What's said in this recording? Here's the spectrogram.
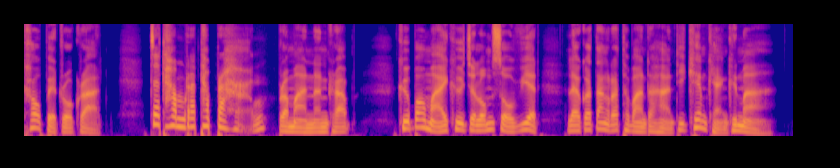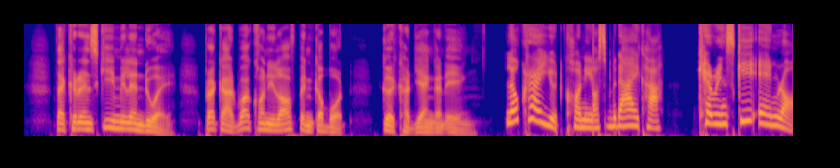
เข้าเปโตรกราด จะทำรัฐประหาร ประมาณนั้นครับ คือเป้าหมายคือจะล้มโซเวียต แล้วก็ตั้งรัฐบาลทหารที่เข้มแข็งขึ้นมา แต่เคเรนสกี้ไม่เล่นด้วย ประกาศว่าคอนิลอฟเป็นกบฏ เกิดขัดแย้งกันเอง แล้วใครหยุดคอนีลอฟไม่ได้คะ เครินสกี้เองเหรอ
